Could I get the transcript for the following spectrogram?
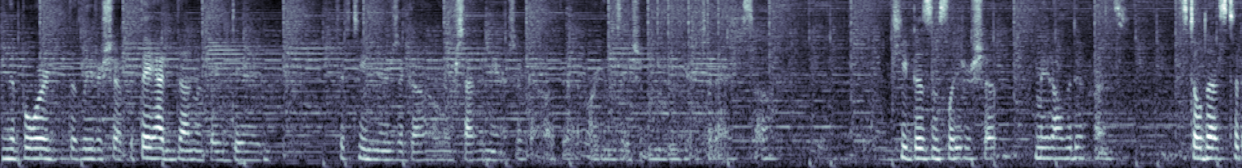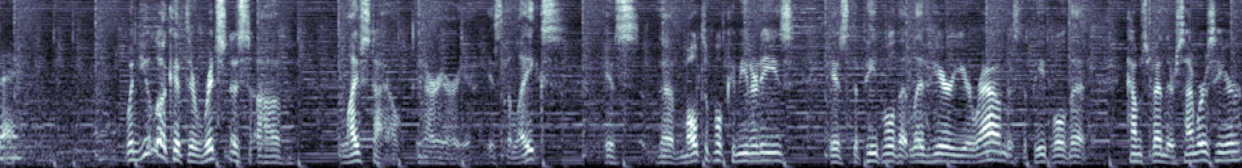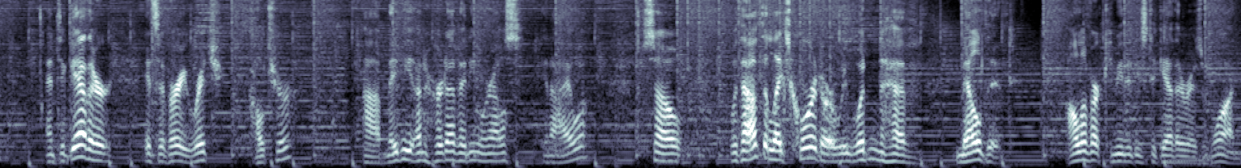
And the board, the leadership, if they hadn't done what they did 15 years ago or seven years ago, the organization wouldn't be here today. So key business leadership made all the difference. Still does today. When you look at the richness of lifestyle in our area, it's the lakes, it's the multiple communities, it's the people that live here year round, it's the people that come spend their summers here. And together, it's a very rich culture, uh, maybe unheard of anywhere else in Iowa. So without the Lakes Corridor, we wouldn't have melded all of our communities together as one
